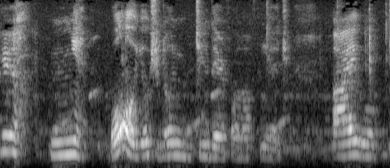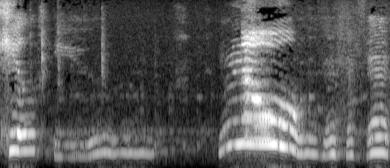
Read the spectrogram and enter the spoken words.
Yeah. Yeah. Oh, Yoshi, don't you dare fall off the edge. I will kill you. No!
